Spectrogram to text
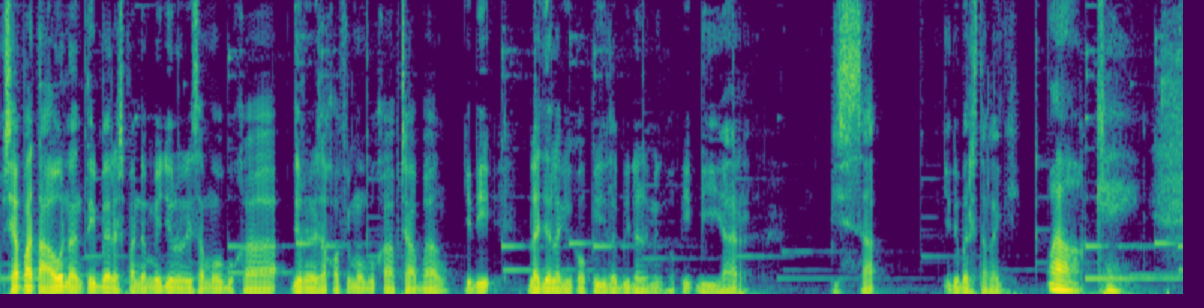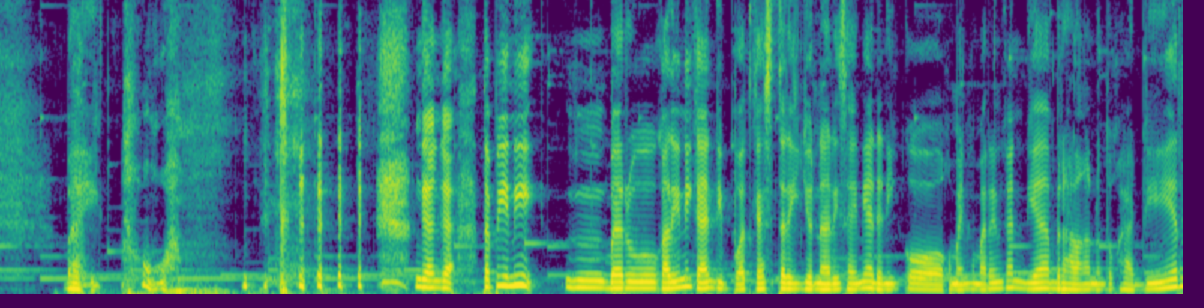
siapa tahu nanti beres pandemi Jurnalisa mau buka Jurnalisa Coffee mau buka cabang. Jadi belajar lagi kopi, lebih dalamin kopi biar bisa jadi barista lagi. Oke. Baik. Wah. enggak, enggak. Tapi ini mm, baru kali ini kan di podcast dari Jurnalisa ini ada Niko. Kemarin-kemarin kan dia berhalangan untuk hadir.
